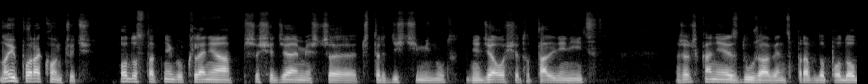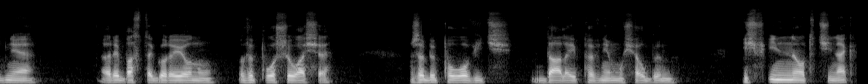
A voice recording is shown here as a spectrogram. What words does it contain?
No i pora kończyć. Od ostatniego klenia przesiedziałem jeszcze 40 minut. Nie działo się totalnie nic. Rzeczka nie jest duża, więc prawdopodobnie ryba z tego rejonu wypłoszyła się. Żeby połowić dalej, pewnie musiałbym iść w inny odcinek,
